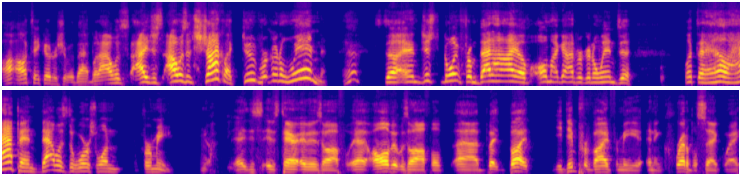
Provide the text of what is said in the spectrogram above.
I- I'll take ownership of that. But I was I just I was in shock. Like, dude, we're gonna win. Yeah. So, and just going from that high of oh my god, we're gonna win to what the hell happened? That was the worst one for me. Yeah, it's, it's terrible. It was awful. Uh, All of it was awful. Uh, but but you did provide for me an incredible segue.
